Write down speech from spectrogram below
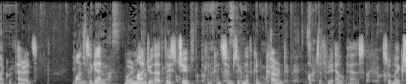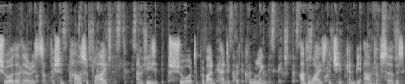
microfarads. Once again, we remind you that this chip can consume significant current up to 3 amperes, so make sure that there is sufficient power supply and be sure to provide adequate cooling, otherwise the chip can be out of service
